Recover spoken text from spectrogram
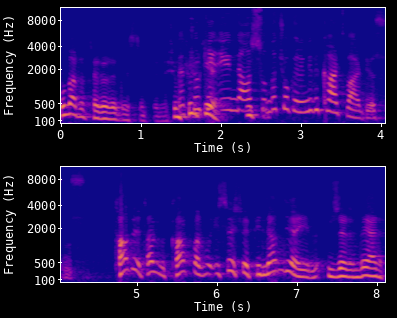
Bunlar da teröre destek veriyor. Şimdi Yani Türkiye, Türkiye'nin elinde aslında çok önemli bir kart var diyorsunuz. Tabii tabii kart var. Bu İsveç ve Finlandiya üzerinde yani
